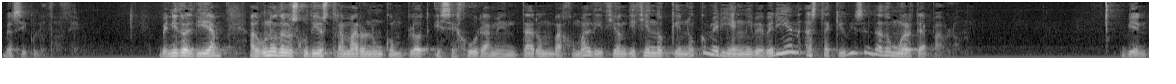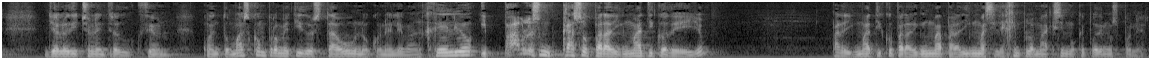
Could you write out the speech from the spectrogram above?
versículo 12. Venido el día, algunos de los judíos tramaron un complot y se juramentaron bajo maldición, diciendo que no comerían ni beberían hasta que hubiesen dado muerte a Pablo. Bien, ya lo he dicho en la introducción, cuanto más comprometido está uno con el Evangelio, y Pablo es un caso paradigmático de ello, paradigmático, paradigma, paradigma es el ejemplo máximo que podemos poner.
